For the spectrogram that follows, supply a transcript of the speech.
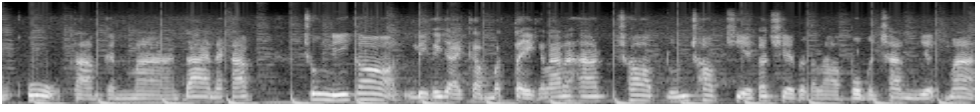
2 คู่ตามกันมาได้นะครับ ช่วงนี้ก็ลีกใหญ่กลับมาเตะกันแล้วนะฮะชอบลุ้นชอบเชียร์ก็เชียร์ไปกับเราโปรโมชั่นเยอะมาก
